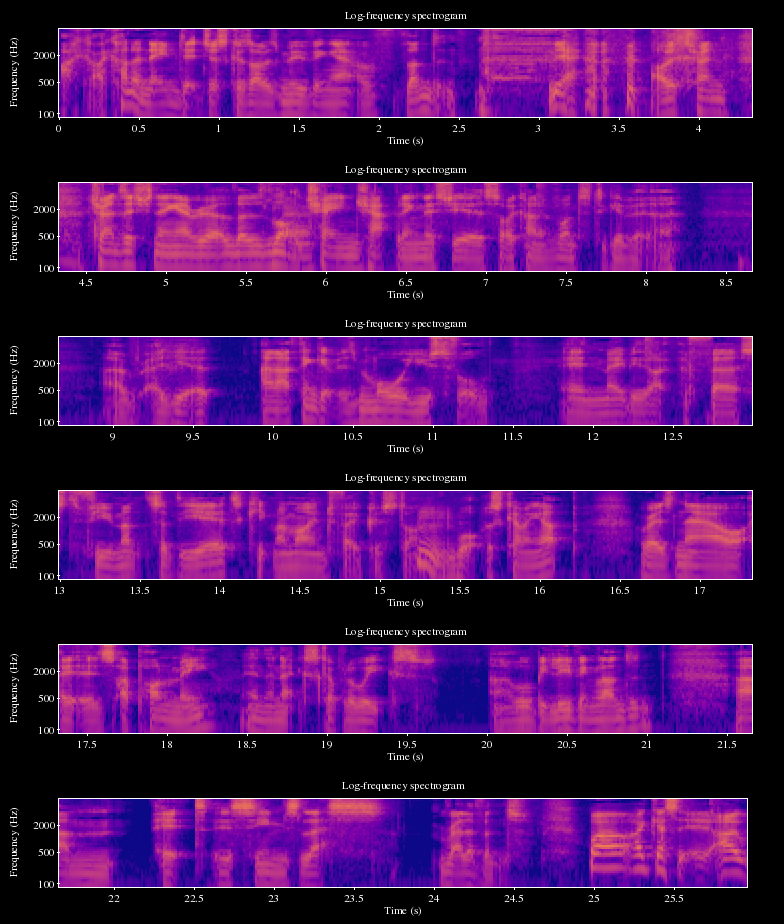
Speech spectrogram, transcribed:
I, I kind of named it just because I was moving out of London. Yeah, I was tran- transitioning everywhere. There's a lot Yeah. of change happening this year, so I kind of wanted to give it a, a, a year. And I think it was more useful in maybe like the first few months of the year to keep my mind focused on what was coming up. Whereas now it is upon me in the next couple of weeks. I will be leaving London. Um, it, it seems less relevant. Well, I guess it, I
